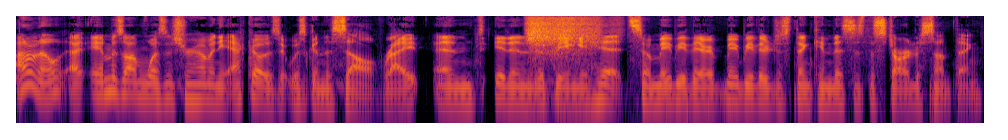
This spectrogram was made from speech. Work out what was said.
I don't know. Uh, Amazon wasn't sure how many Echoes it was going to sell, right? And it ended up being a hit. So maybe they're maybe they're just thinking this is the start of something.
